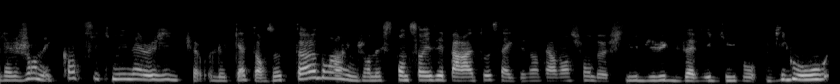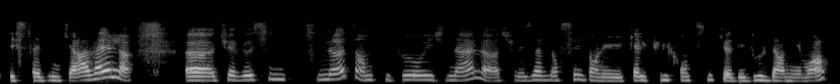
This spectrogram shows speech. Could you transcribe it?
la journée quantique minalogique le 14 octobre, une journée sponsorisée par Atos avec des interventions de Philippe Buick, Xavier Vigourou et Sabine Caravel. Euh, tu avais aussi une keynote un petit peu originale sur les avancées dans les calculs quantiques des 12 derniers mois.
